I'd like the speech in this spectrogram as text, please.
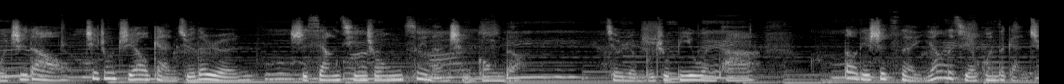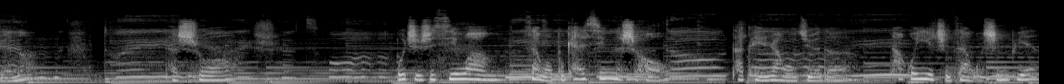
我知道，这种只要感觉的人是相亲中最难成功的，就忍不住逼问他，到底是怎样的结婚的感觉呢？他说：“我只是希望，在我不开心的时候，他可以让我觉得他会一直在我身边。”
